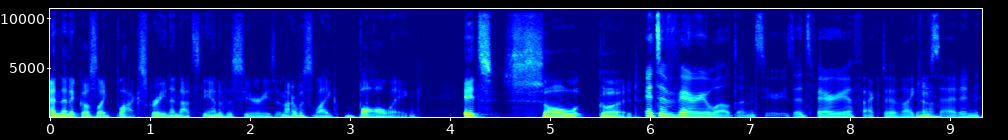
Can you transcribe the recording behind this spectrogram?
And then it goes like black screen and that's the end of the series. And i was like bawling it's so good It's a very well done series. It's very effective, like Yeah. you said, and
